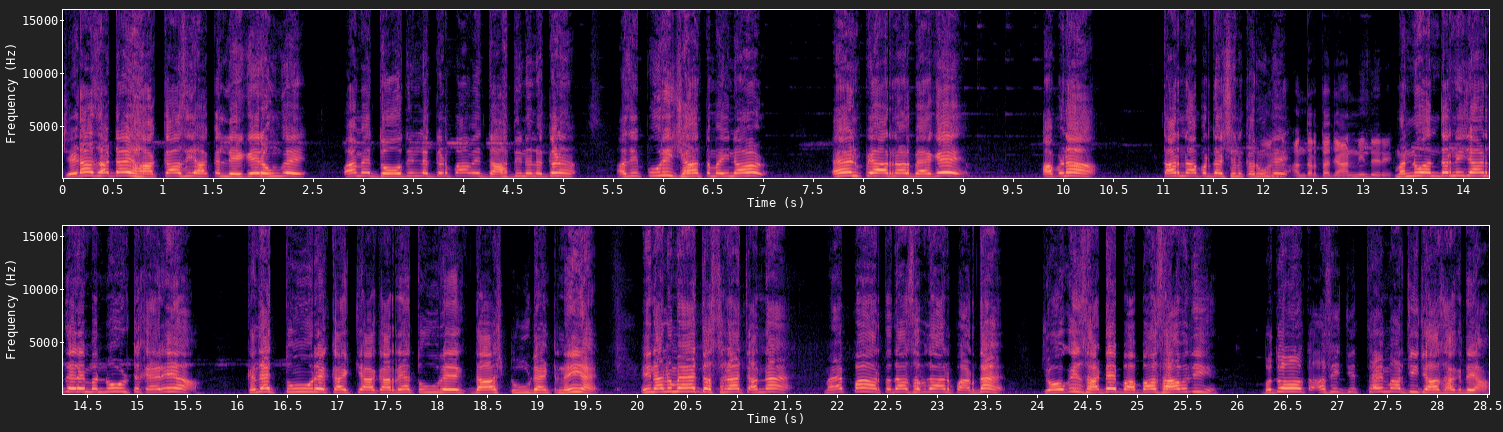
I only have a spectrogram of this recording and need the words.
ਜਿਹੜਾ ਸਾਡਾ ਇਹ ਹੱਕ ਆ ਅਸੀਂ ਹੱਕ ਲੈ ਕੇ ਰਹੂਗੇ। ਭਾਵੇਂ 2 ਦਿਨ ਲੱਗਣ ਭਾਵੇਂ 10 ਦਿਨ ਲੱਗਣ ਅਸੀਂ ਪੂਰੀ ਸ਼ਾਂਤਮਈ ਨਾਲ ਐਨ ਪਿਆਰ ਨਾਲ ਬਹਿ ਕੇ ਆਪਣਾ ਧਰਨਾ ਪ੍ਰਦਰਸ਼ਨ ਕਰੂੰਗੇ। ਅੰਦਰ- ਤਾਂ ਜਾਣ ਨਹੀਂ ਦੇ ਰਹੇ। ਮੈਨੂੰ ਅੰਦਰ ਨਹੀਂ ਜਾਣ ਦੇ ਰਹੇ ਮੈਨੂੰ ਉਲਟ ਕਹਿ ਰਹੇ ਆ। ਕਹਿੰਦੇ ਤੂੰ ਰੇ ਕੀ ਕਰ ਰਿਹਾ? ਤੂੰ ਰੇ ਦਾ ਸਟੂਡੈਂਟ ਨਹੀਂ ਹੈ ਇਹਨਾਂ ਨੂੰ ਮੈਂ ਦੱਸਣਾ ਚਾਹਨਾ ਮੈਂ ਭਾਰਤ ਦਾ ਸੰਵਿਧਾਨ ਪੜ੍ਹਦਾ ਜੋ ਕਿ ਸਾਡੇ ਬਾਬਾ ਸਾਹਿਬ ਦੀ ਬਦੌਲਤ ਅਸੀਂ ਜਿੱਥੇ ਮਰਜ਼ੀ ਜਾ ਸਕਦੇ ਆ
